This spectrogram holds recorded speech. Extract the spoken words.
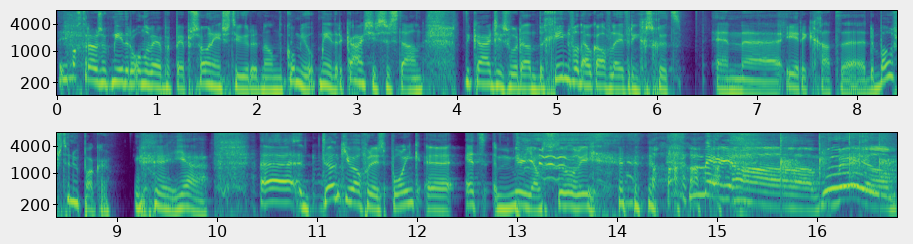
Je mag trouwens ook meerdere onderwerpen per persoon insturen. Dan kom je op meerdere kaartjes te staan. De kaartjes worden aan het begin van elke aflevering geschud. En Erik gaat de bovenste nu pakken. ja. Eh, dankjewel voor deze poink. Eh Ed Mirjam Story. Mirjam! Mirjam.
